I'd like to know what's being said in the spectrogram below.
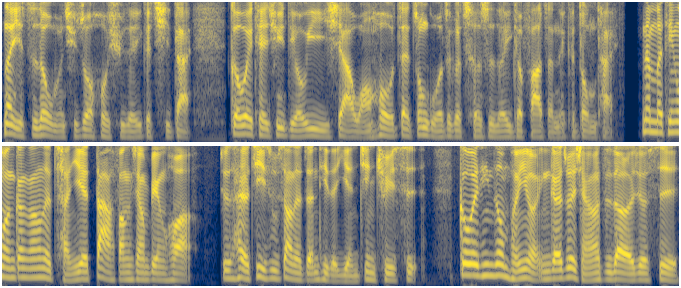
那也值得我们去做后续的一个期待。各位可以去留意一下往后在中国这个车市的一个发展的一个动态。那么听完刚刚的产业大方向变化。就是还有技术上的整体的演进趋势，各位听众朋友应该最想要知道的就是，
